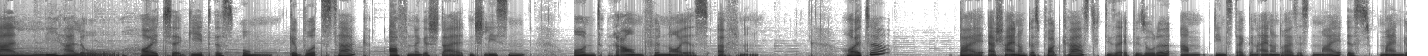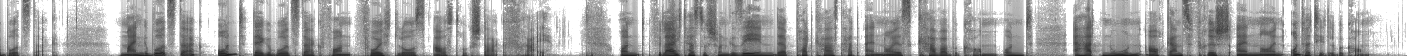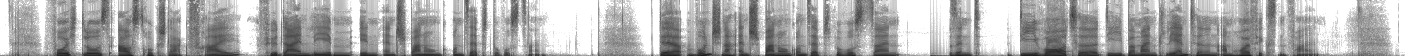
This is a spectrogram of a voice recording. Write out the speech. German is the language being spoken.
Hallo. Heute geht es um Geburtstag, offene Gestalten schließen und Raum für Neues öffnen. Heute bei Erscheinung des Podcasts dieser Episode am Dienstag, den 31. Mai, ist mein Geburtstag. Mein Geburtstag und der Geburtstag von Furchtlos Ausdrucksstark frei. Und vielleicht hast du es schon gesehen, der Podcast hat ein neues Cover bekommen und er hat nun auch ganz frisch einen neuen Untertitel bekommen. Furchtlos, ausdrucksstark, frei für dein Leben in Entspannung und Selbstbewusstsein. Der Wunsch nach Entspannung und Selbstbewusstsein sind die Worte, die bei meinen Klientinnen am häufigsten fallen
